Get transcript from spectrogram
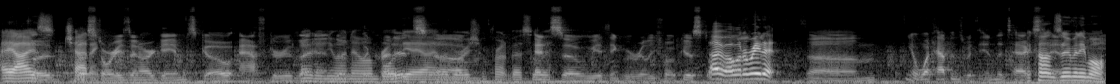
AI's the, the chatting. stories in our games go after the end of now the on board the credits. AI um, Front vessel. And so we think we're really focused. Oh, I want to read it! um, you know what happens within the text. I can't zoom anymore.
